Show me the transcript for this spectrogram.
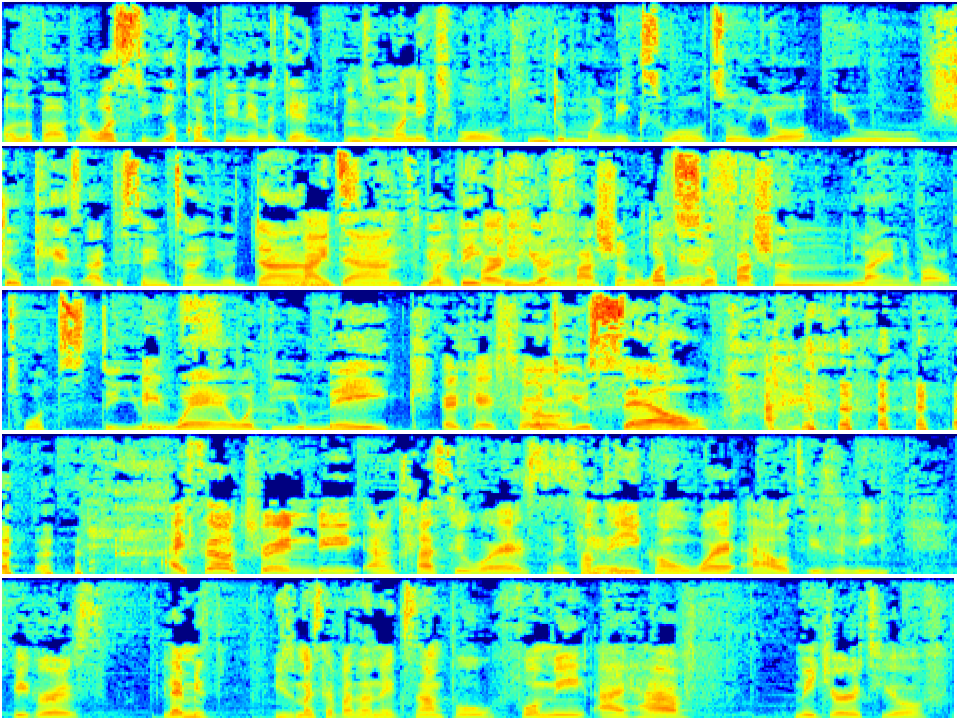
all about now? What's the, your company name again? Ndu Monique's World. Ndu Monique's World. So you're, you showcase at the same time your dance, My dance, your my baking, your fashion and- fashion. What's yes. your fashion line about? What do you It's- wear? What do you make? Okay, so what do you sell? I sell trendy and classy wears, Okay. something you can wear out easily. Because let me use myself as an example. For me, I have majority of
